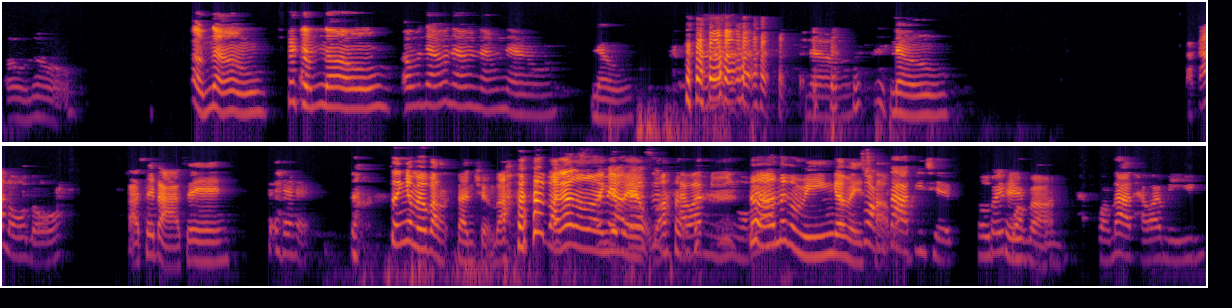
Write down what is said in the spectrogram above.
Oh no！Oh no！Oh no！Oh no no no no！No！No！No！巴嘎罗罗，巴塞巴塞，这应该没有版版权吧？巴嘎罗罗应该没有吧？台湾民音，对啊，那个民音应该没差壮大并且推广广大台湾民音，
